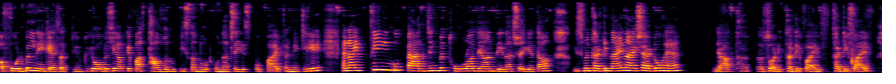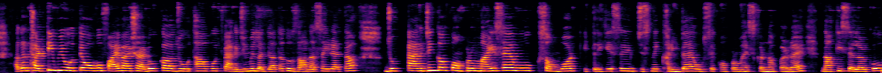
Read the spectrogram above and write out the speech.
अफोर्डेबल नहीं कह सकती हूँ, क्योंकि ऑब्वियसली आपके पास थाउज़ेंड रुपीज़ का नोट होना चाहिए इसको बाय करने के लिए। एंड आई थिंक इनको पैकेजिंग पे थोड़ा ध्यान देना चाहिए था। इसमें थर्टी नाइन आई शेडो हैं। या sorry thirty five thirty five अगर थर्टी भी होते और वो फाइव आई शेडो का जो था, वो पैकेजिंग में लग जाता तो ज़्यादा सही रहता। जो पैकेजिंग का कॉम्प्रोमाइज़ है, वो समवॉट एक तरीके से जिसने खरीदा है, उसे कॉम्प्रोमाइज़ करना पड़ रहा है। ना कि सेलर को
